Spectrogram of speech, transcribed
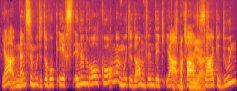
ja, mensen moeten toch ook eerst in hun rol komen, moeten dan, vind ik, ja, bepaalde zaken doen.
